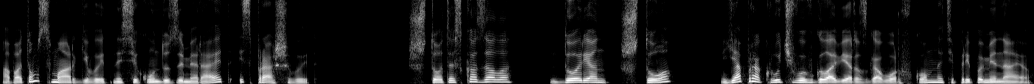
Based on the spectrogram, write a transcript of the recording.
а потом смаргивает, на секунду замирает и спрашивает. «Что ты сказала? Дориан, что?» Я прокручиваю в голове разговор в комнате, припоминаю.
